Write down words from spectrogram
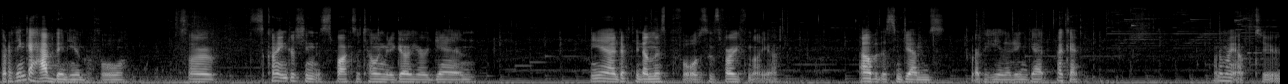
But I think I have been here before. So, it's kind of interesting that Sparks are telling me to go here again. Yeah, I've definitely done this before. This looks very familiar. Oh, but there's some gems over here that I didn't get. Okay. What am I up to?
